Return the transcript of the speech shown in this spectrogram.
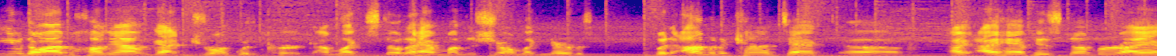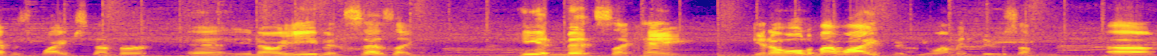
even though I've hung out and got drunk with Kirk, I'm like still to have him on the show. I'm like nervous, but I'm gonna contact. Uh, I, I have his number. I have his wife's number. And you know, he even says like he admits like, hey, get a hold of my wife if you want me to do something. Uh,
